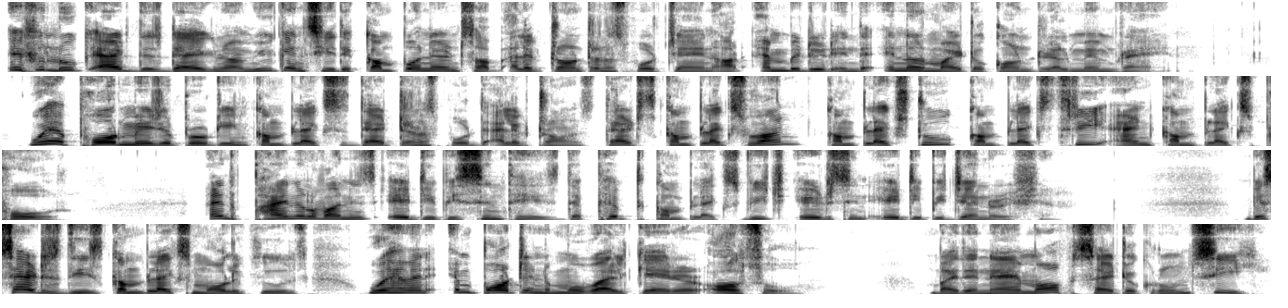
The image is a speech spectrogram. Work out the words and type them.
If you look at this diagram, you can see the components of electron transport chain are embedded in the inner mitochondrial membrane. We have four major protein complexes that transport the electrons. That's complex 1, complex 2, complex 3 and complex 4. And the final one is ATP synthase, the fifth complex which aids in ATP generation. Besides these complex molecules, we have an important mobile carrier also, by the name of cytochrome C,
